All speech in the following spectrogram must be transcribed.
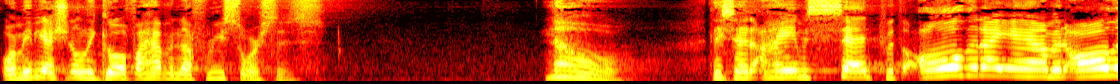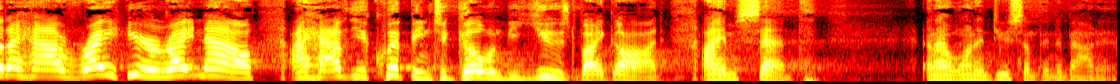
Or maybe I should only go if I have enough resources? No. They said, I am sent with all that I am and all that I have right here and right now. I have the equipping to go and be used by God. I am sent. And I want to do something about it.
